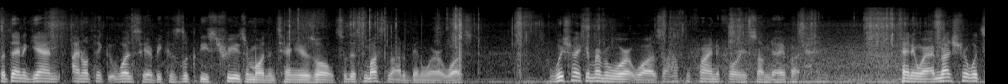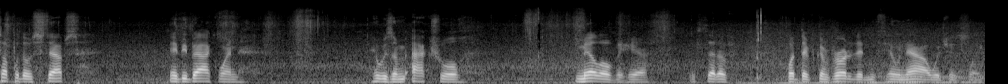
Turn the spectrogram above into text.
But then again, I don't think it was here because look, these trees are more than 10 years old. So this must not have been where it was. Wish I could remember where it was. I'll have to find it for you someday. But anyway, I'm not sure what's up with those steps. Maybe back when it was an actual mill over here instead of what they've converted it into now, which is like,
